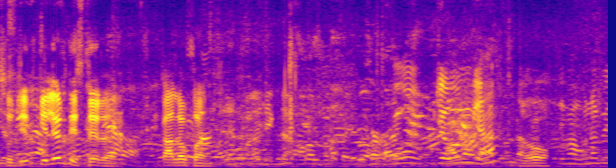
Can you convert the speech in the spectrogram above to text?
सुजित क्लिअर दिसते रे. कालो पण. जेवून घ्या. हो. ते मागून बी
